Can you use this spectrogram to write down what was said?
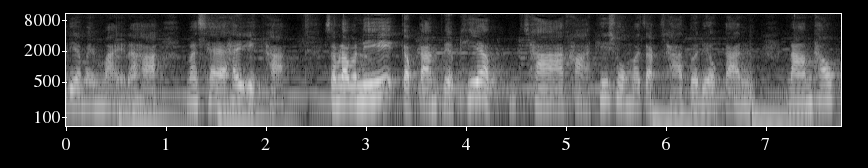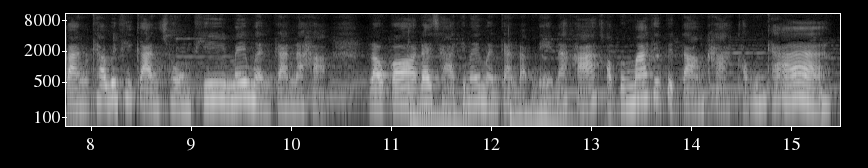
เดียใหม่ๆนะคะ มาแชร์ให้อีกค่ะสำหรับวันนี้กับการเปรียบเทียบชาค่ะ ที่ชงมาจากชาตัวเดียวกัน น้ำเท่ากันแค่วิธีการชงที่ไม่เหมือนกันนะคะ เราก็ได้ชาที่ไม่เหมือนกันแบบนี้นะคะ ขอบคุณมากที่ติดตามค่ะ ขอบคุณค่ะ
